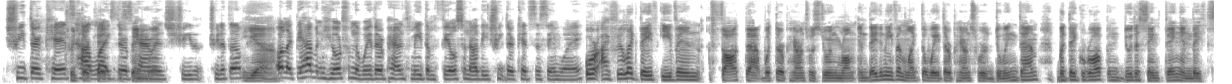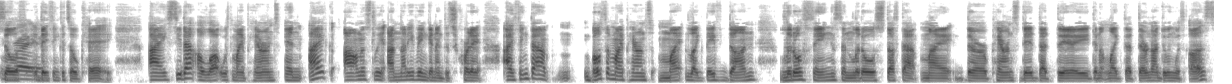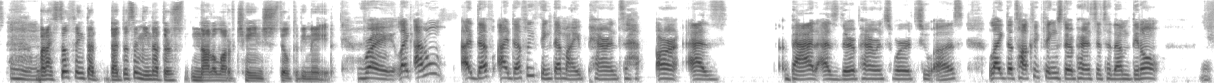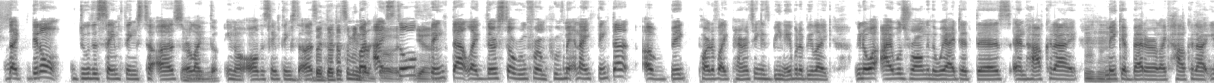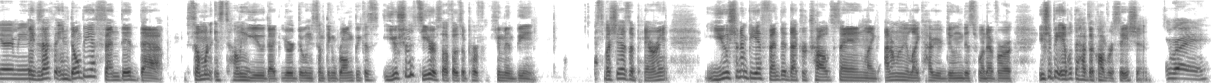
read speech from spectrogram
treat their kids treat how their kids like their the parents treat, treated them. Yeah. Or like they haven't healed from the way their parents made them feel, so now they treat their kids the same way. Or I feel like they've even thought that what their parents was doing wrong and they didn't even like the way their parents were doing them, but they grew up and do the same thing and they still right. they think it's okay. I see that a lot with my parents, and I honestly, I'm not even gonna discredit. I think that both of my parents might like they've done little things and little stuff that my their parents did that they didn't like that they're not doing with us. Mm-hmm. But I still think that that doesn't mean that there's not a lot of change still to be made. Right. Like I don't. I def. I definitely think that my parents aren't as bad as their parents were to us. Like the toxic things their parents did to them, they don't like they don't do the same things to us or mm-hmm. like the, you know all the same things to us but that doesn't mean but i still yeah. think that like there's still room for improvement and i think that a big part of like parenting is being able to be like you know what i was wrong in the way i did this and how could i mm-hmm. make it better like how could i you know what i mean exactly and don't be offended that someone is telling you that you're doing something wrong because you shouldn't see yourself as a perfect human being especially as a parent you shouldn't be offended that your child's saying like i don't really like how you're doing this whatever. You should be able to have the conversation. Right.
